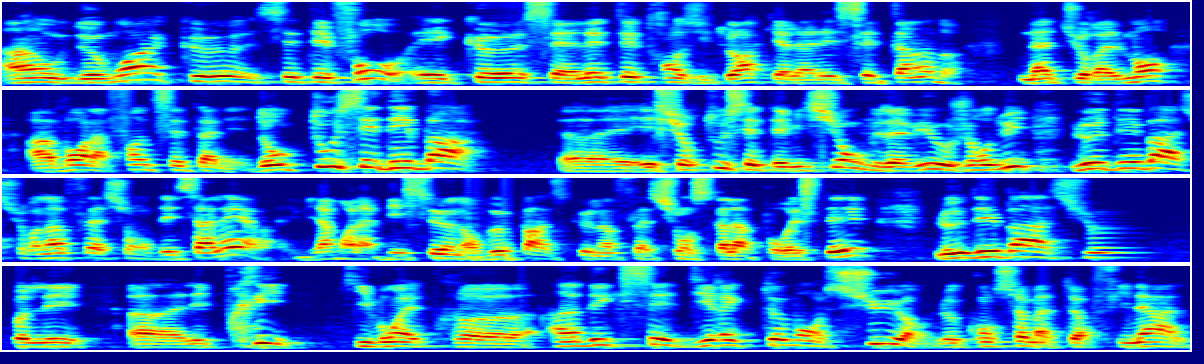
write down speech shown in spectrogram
un ou deux mois que c'était faux et que elle était transitoire, qu'elle allait s'éteindre naturellement avant la fin de cette année. Donc tous ces débats euh, et surtout cette émission que vous avez aujourd'hui, le débat sur l'inflation des salaires, évidemment la BCE n'en veut pas parce que l'inflation sera là pour rester, le débat sur les, euh, les prix qui vont être euh, indexés directement sur le consommateur final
